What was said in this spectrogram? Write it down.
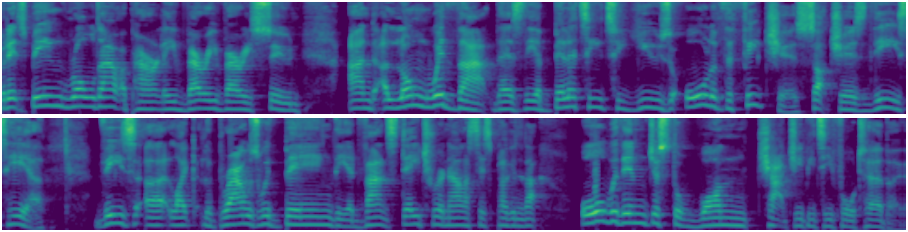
but it's being rolled out apparently very, very soon. And along with that, there's the ability to use all of the features, such as these here. These, uh, like the browse with Bing, the advanced data analysis plugin, that all within just the one chat GPT-4 Turbo.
